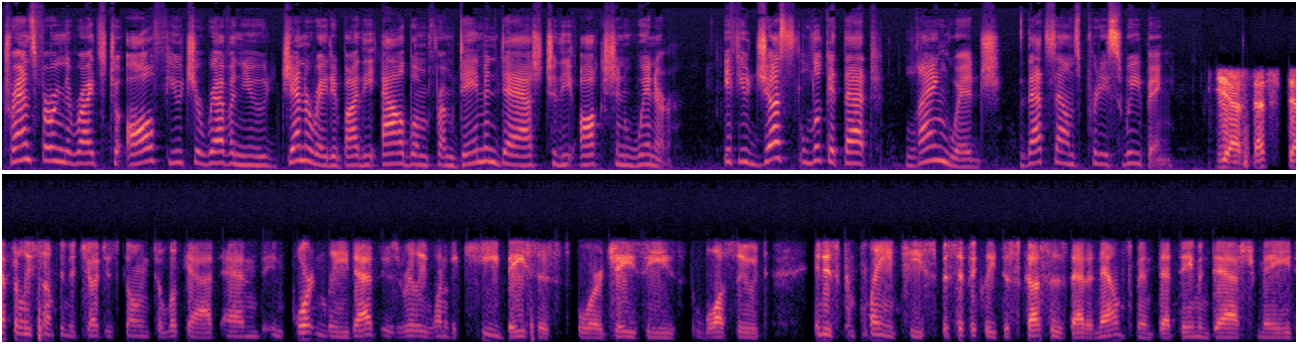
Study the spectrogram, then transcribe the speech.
transferring the rights to all future revenue generated by the album from Damon Dash to the auction winner. If you just look at that language, that sounds pretty sweeping. Yes, that's definitely something the judge is going to look at. And importantly, that is really one of the key bases for Jay Z's lawsuit in his complaint, he specifically discusses that announcement that Damon Dash made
